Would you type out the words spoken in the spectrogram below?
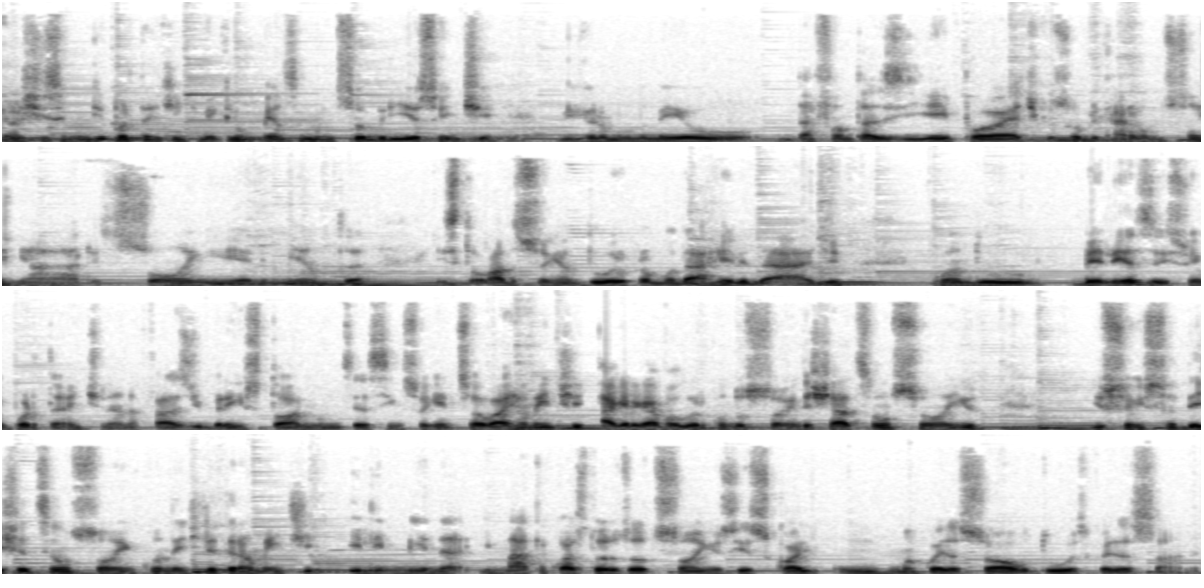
Eu acho isso muito importante, a gente meio que não pensa muito sobre isso, a gente vive num mundo meio da fantasia e poético sobre, cara, vamos sonhar, sonhe, alimenta esse teu lado sonhador para mudar a realidade quando, beleza, isso é importante, né? Na fase de brainstorm, vamos dizer assim, só que a gente só vai realmente agregar valor quando o sonho deixar de ser um sonho, e o sonho só deixa de ser um sonho quando a gente literalmente elimina e mata quase todos os outros sonhos e escolhe um, uma coisa só ou duas coisas só, né?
